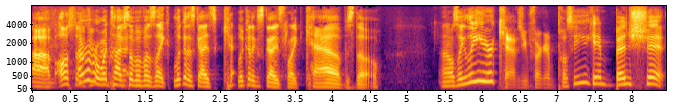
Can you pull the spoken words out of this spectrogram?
Um, also, I you remember one time that- someone was like, "Look at this guy's, ca- look at this guy's like calves, though." And I was like, "Look at your calves, you fucking pussy! You can't bench shit."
